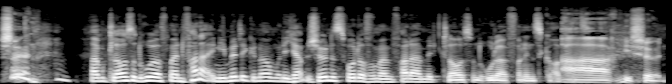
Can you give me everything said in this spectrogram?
Schön. haben Klaus und Rudolf meinen Vater in die Mitte genommen und ich habe ein schönes Foto von meinem Vater mit Klaus und Rudolf von den Scorpions. Ach, wie schön.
